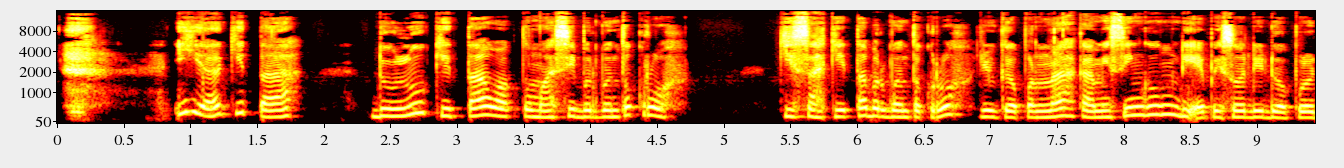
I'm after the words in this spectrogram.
iya, kita. Dulu kita waktu masih berbentuk ruh. Kisah kita berbentuk ruh juga pernah kami singgung di episode 28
